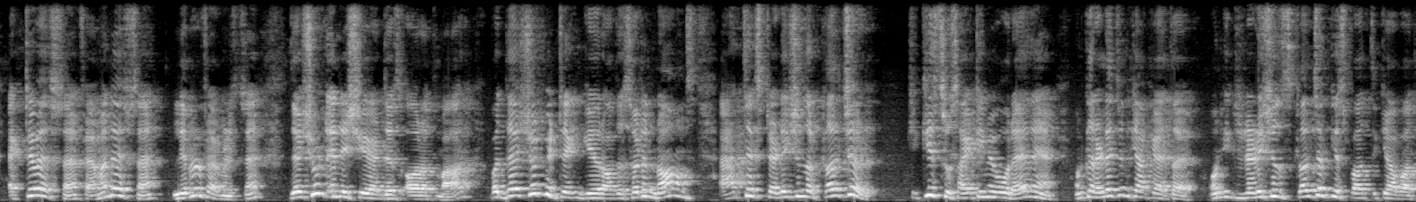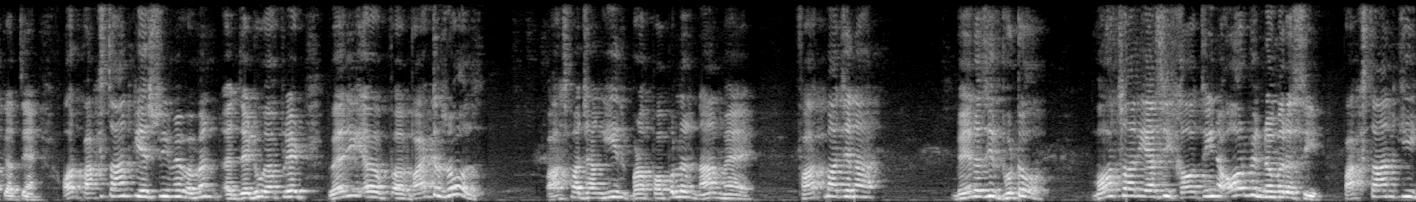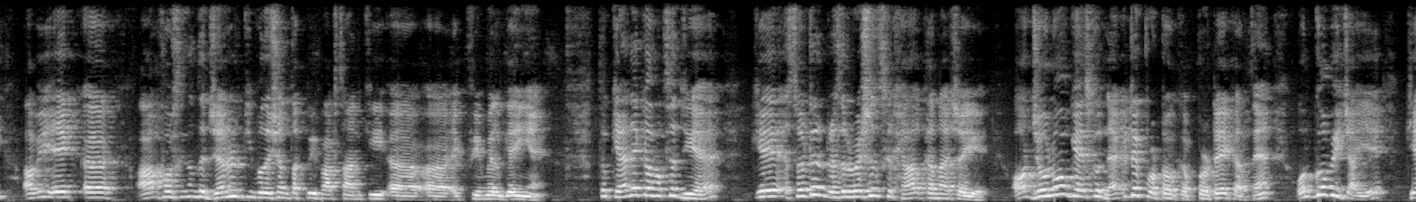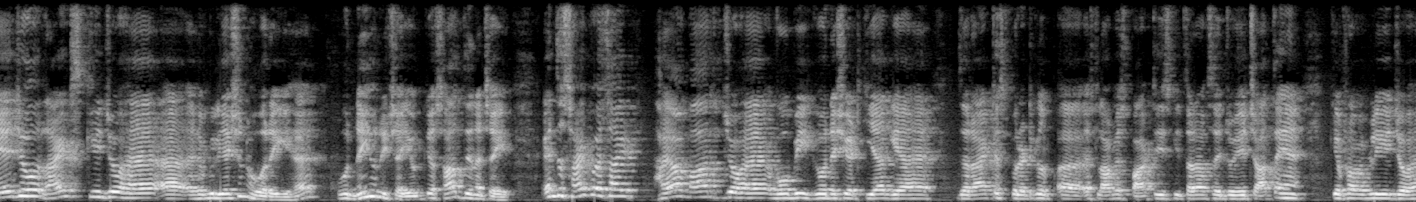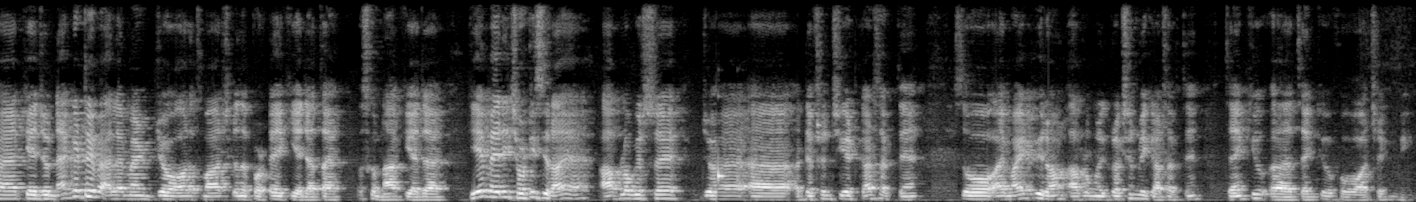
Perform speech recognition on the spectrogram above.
एक्टिविस्ट हैं फेमिनिस्ट हैं लिबरल फेमिनिस्ट हैं दे शुड इनिशिएट दिस औरत मार but they should be taking care of the certain norms ethics tradition और कल्चर कि किस सोसाइटी में वो रह रहे हैं उनका रिलीजन क्या कहता है उनकी ट्रेडिशन कल्चर किस बात की क्या बात करते हैं। और पाकिस्तान की हिस्ट्री में women they do have played very vital role फासमा Jahangir बड़ा पॉपुलर नाम है। फातमा जना बेनज़ीर भुटो बहुत सारी ऐसी खातन और भी न्यूमरसी पाकिस्तान की अभी एक आर्म फोर्स के अंदर जनरल की पोजीशन तक भी पाकिस्तान की आ, आ, एक फीमेल गई हैं। तो कहने का मकसद ये है कि सर्टेन रिजर्वेशन का ख्याल करना चाहिए। और जो लोग हैं, इसको नेगेटिव प्रोटो प्रोटे करते हैं, उनको भी चाहिए कि जो राइट्स की जो है ह्यूमिलिएशन हो रही है, वो नहीं होनी चाहिए, उनके साथ देना चाहिए। In the side by side हया मार्च जो है, वो भी इनिशिएट किया गया है। The rightist political Islamist parties की तरफ़ से जो ये चाहते हैं कि प्रॉबली जो है कि जो नेगेटिव एलिमेंट जो औरत मार्च के अंदर प्रोटेक्ट किया जाता है, उसको ना किया जाए। ये मेरी छोटी सी राय है। आप लोग इससे जो है डिफ्रेंशिएट कर सकते हैं। सो आई माइट भी रॉन्ग आप लोग मुझे करेक्शन भी कर सकते हैं। Thank you thank you for watching me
